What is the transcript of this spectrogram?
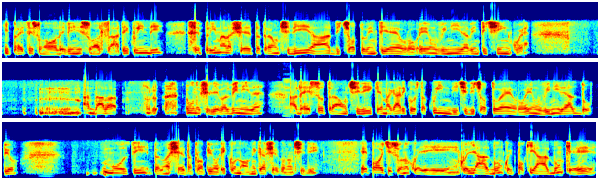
i prezzi sono, dei vinili sono alzati, quindi se prima la scelta tra un CD a 18-20 euro e un vinile a 25 mm, andava, uno sceglieva il vinile, adesso tra un CD che magari costa 15-18 euro e un vinile al doppio, molti per una scelta proprio economica scelgono un CD. E poi ci sono quei, quegli album, quei pochi album che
